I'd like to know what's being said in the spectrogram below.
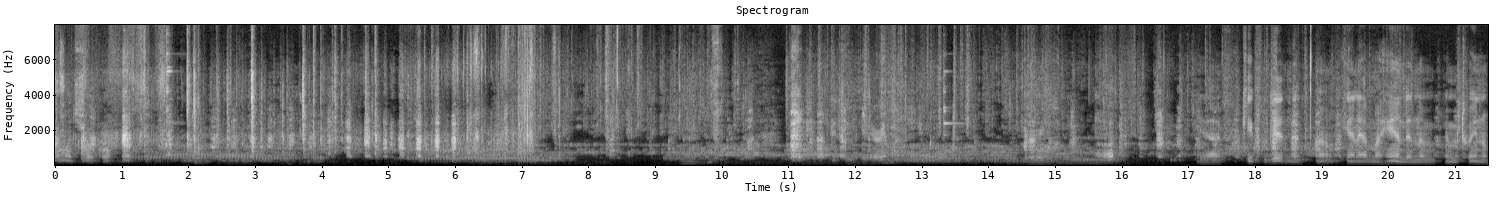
Very much, oh, Choco. I keep forgetting it. I um, can't have my hand in them in between them.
